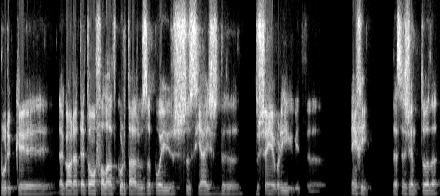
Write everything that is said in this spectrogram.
porque agora até estão a falar de cortar os apoios sociais de, do sem-abrigo e de, enfim, dessa gente toda,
